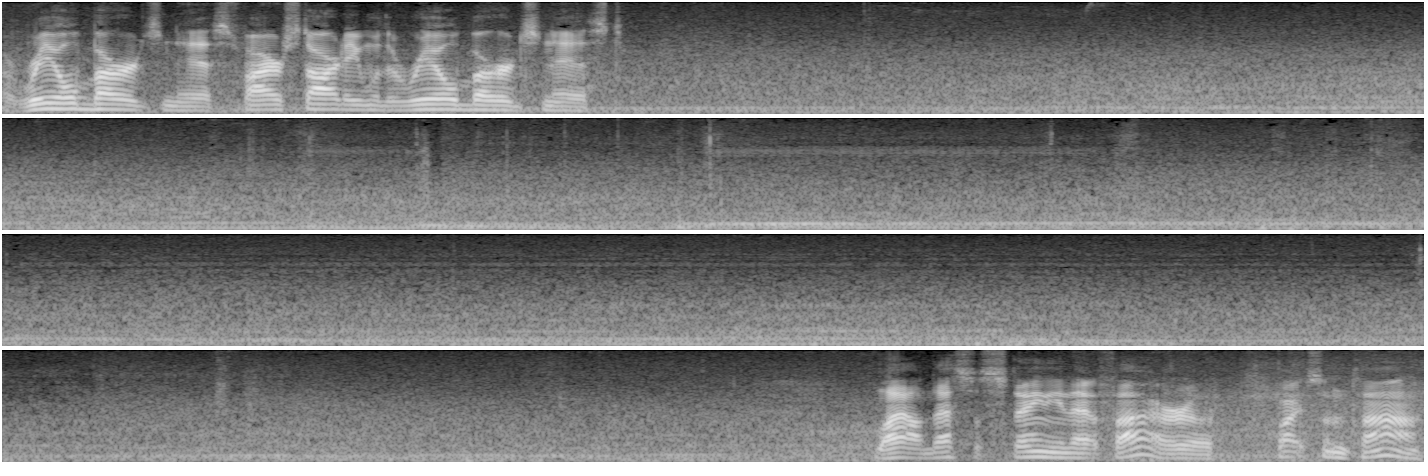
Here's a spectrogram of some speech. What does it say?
A real bird's nest. Fire starting with a real bird's nest. Wow, that's sustaining that fire uh, quite some time.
